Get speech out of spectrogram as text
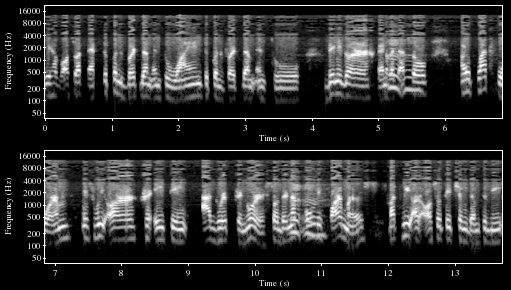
we have also a tech to convert them into wine, to convert them into vinegar, kind of like that. So, our platform is we are creating agripreneurs. So, they're not Mm-mm. only farmers, but we are also teaching them to be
